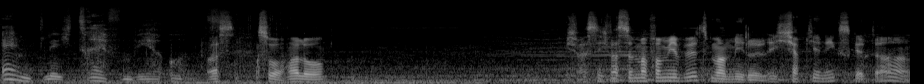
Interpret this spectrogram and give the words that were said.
Endlich treffen wir uns. Was? Achso, hallo. Ich weiß nicht, was du immer von mir willst, Mann, Mädel. Ich hab dir nichts getan.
